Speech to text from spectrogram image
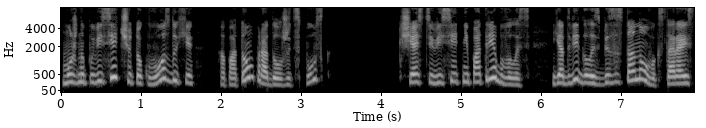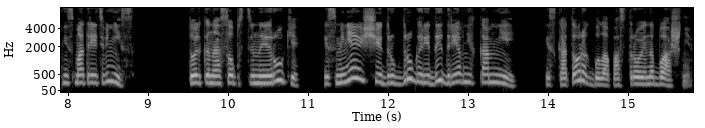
можно повисеть чуток в воздухе, а потом продолжить спуск. К счастью, висеть не потребовалось, я двигалась без остановок, стараясь не смотреть вниз. Только на собственные руки и сменяющие друг друга ряды древних камней, из которых была построена башня.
